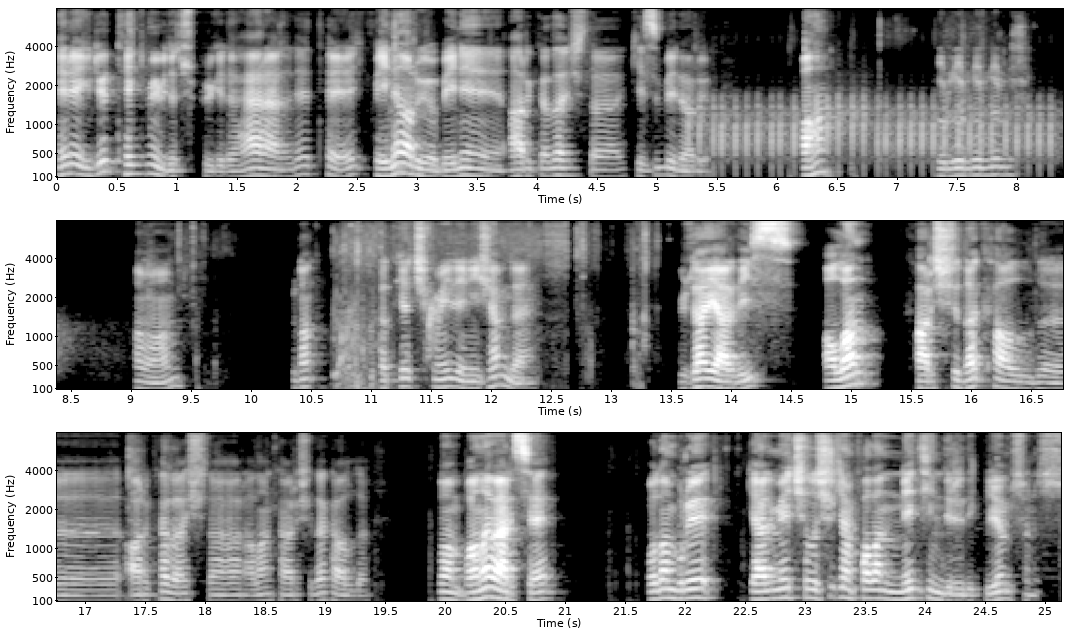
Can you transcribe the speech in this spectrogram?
Nereye gidiyor? Tek mi bir de süpürgede? Herhalde tek. Beni arıyor beni. Arkadaşlar. Kesin beni arıyor. Aha. Dur dur dur dur dur. Tamam. Buradan çatıya çıkmayı deneyeceğim de. Güzel yerdeyiz. Alan karşıda kaldı. Arkadaşlar alan karşıda kaldı. Ulan bana verse o adam buraya gelmeye çalışırken falan net indirdik biliyor musunuz?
